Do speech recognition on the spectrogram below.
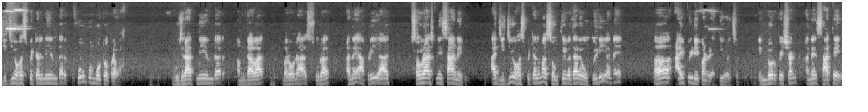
જીજી હોસ્પિટલની અંદર ખૂબ મોટો પ્રવાહ. ગુજરાતની અંદર અમદાવાદ, બરોડા, સુરત અને આપણી આ સૌરાષ્ટ્રની શાન એવી. આ જીજી હોસ્પિટલમાં સૌથી વધારે ઓપીડી અને આઈપીડી પણ રહેતી હોય છે. ઇન્ડોર પેશન્ટ અને સાથે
